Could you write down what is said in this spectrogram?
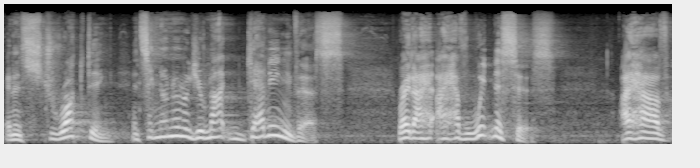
and instructing and saying, No, no, no, you're not getting this. Right? I, I have witnesses. I have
